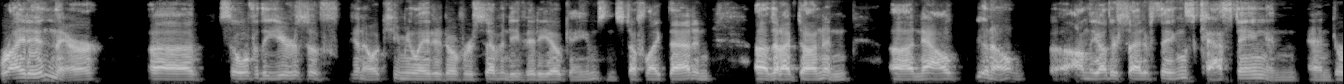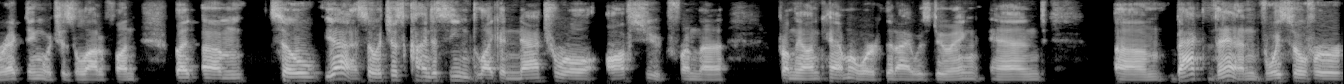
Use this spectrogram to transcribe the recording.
right in there. Uh, so over the years of you know accumulated over 70 video games and stuff like that and uh, that i've done and uh, now you know on the other side of things casting and and directing which is a lot of fun. But um, so yeah so it just kind of seemed like a natural offshoot from the from the on camera work that i was doing. And um, back then voiceover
